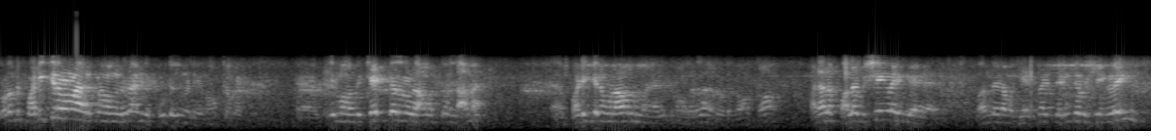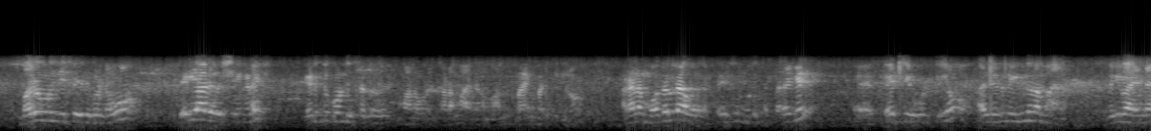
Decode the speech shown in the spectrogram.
தொடர்ந்து படிக்கிறவங்களா இருக்கிறவங்க தான் இந்த கூட்டத்தினுடைய நோக்கம். திரும்ப வந்து கேட்கிறவங்களா மட்டும் இல்லாமல் படிக்கிறவங்களாவும் நம்ம இருக்கிறவங்க தான் அதோட நோக்கம். அதனால் பல விஷயங்களை இங்கே வந்து நமக்கு ஏற்கனவே தெரிந்த விஷயங்களை மறு உறுதி செய்து கொள்ளவும் தெரியாத விஷயங்களை எடுத்துக்கொண்டு செல்வதற்குமான ஒரு கடமை அதை நம்ம வந்து பயன்படுத்திக்கணும். அதனால் முதல்ல அவர் பேசி முடித்த பிறகு பேச்சை ஒட்டியும் அதிலிருந்து இன்னும் நம்ம விரிவாக என்ன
